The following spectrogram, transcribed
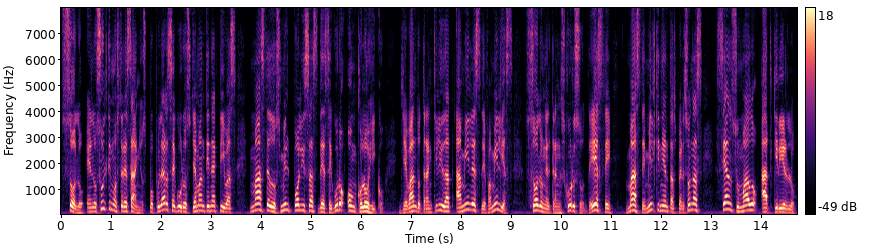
Solo en los últimos tres años, Popular Seguros ya mantiene activas más de 2.000 pólizas de seguro oncológico, llevando tranquilidad a miles de familias. Solo en el transcurso de este, más de 1.500 personas se han sumado a adquirirlo.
